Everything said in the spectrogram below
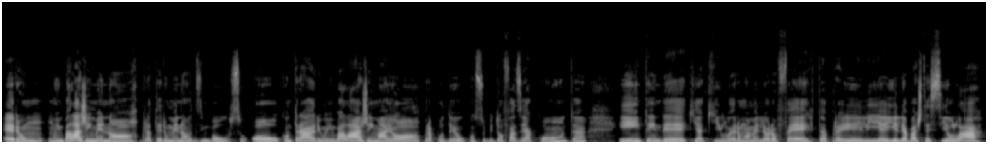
era um, uma embalagem menor para ter um menor desembolso, ou o contrário, uma embalagem maior para poder o consumidor fazer a conta e entender que aquilo era uma melhor oferta para ele, e aí ele abastecia o lar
